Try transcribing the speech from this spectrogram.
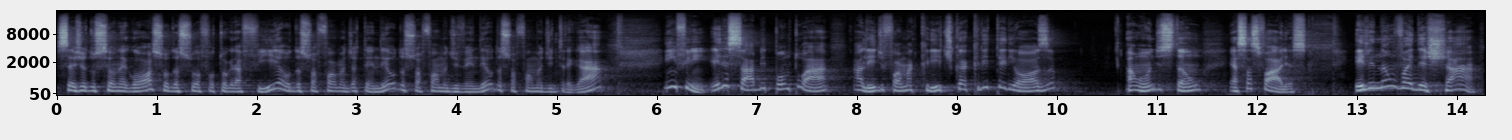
seja do seu negócio, ou da sua fotografia, ou da sua forma de atender, ou da sua forma de vender, ou da sua forma de entregar. Enfim, ele sabe pontuar ali de forma crítica, criteriosa aonde estão essas falhas. Ele não vai deixar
